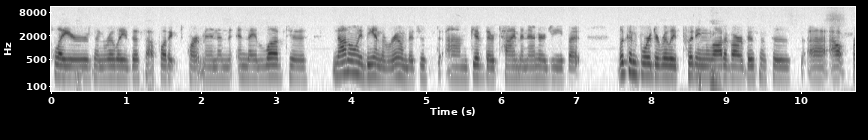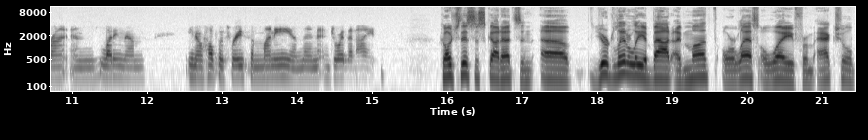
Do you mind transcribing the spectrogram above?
players and really this athletic department, and and they love to not only be in the room but just um, give their time and energy. But looking forward to really putting a lot of our businesses uh, out front and letting them, you know, help us raise some money and then enjoy the night. Coach, this is Scott Hudson. Uh, you're literally about a month or less away from actual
